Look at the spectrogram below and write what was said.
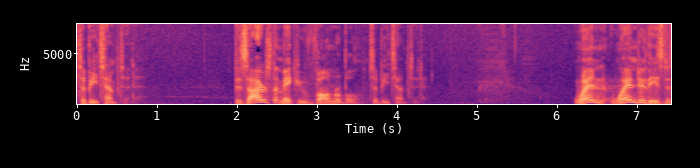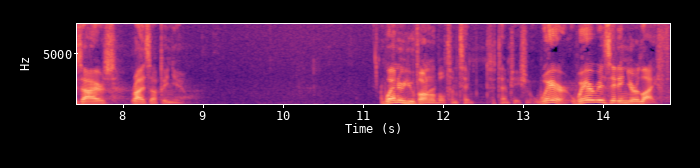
to be tempted? Desires that make you vulnerable to be tempted. When, when do these desires rise up in you? When are you vulnerable to, to temptation? Where? Where is it in your life,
